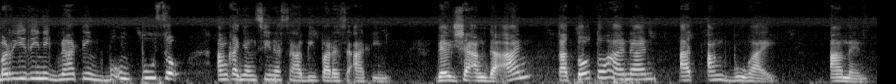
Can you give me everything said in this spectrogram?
Maririnig nating buong puso ang kanyang sinasabi para sa atin. Dahil siya ang daan, katotohanan at ang buhay. Amen.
